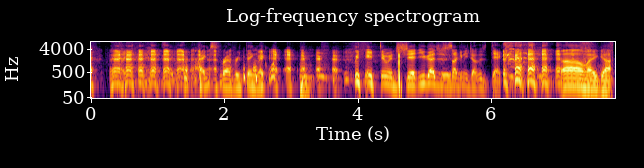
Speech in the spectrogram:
Thanks for everything. Like, what? we ain't doing shit. You guys are sucking each other's dicks. oh my god.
